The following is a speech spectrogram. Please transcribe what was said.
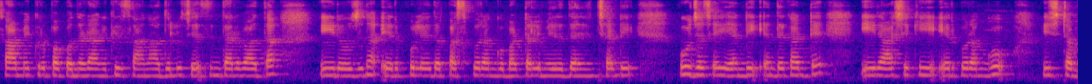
స్వామి కృప పొందడానికి సానాదులు చేసిన తర్వాత ఈ రోజున ఎరుపు లేదా పసుపు రంగు బట్టలు మీరు ధరించండి. పూజ చేయండి. ఎందుకంటే ఈ రాశికి ఎరుపు రంగు ఇష్టం.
